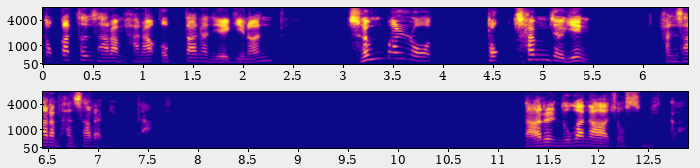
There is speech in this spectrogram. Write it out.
똑같은 사람 하나 없다는 얘기는 정말로 독창적인 한 사람 한 사람입니다. 나를 누가 낳아줬습니까?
